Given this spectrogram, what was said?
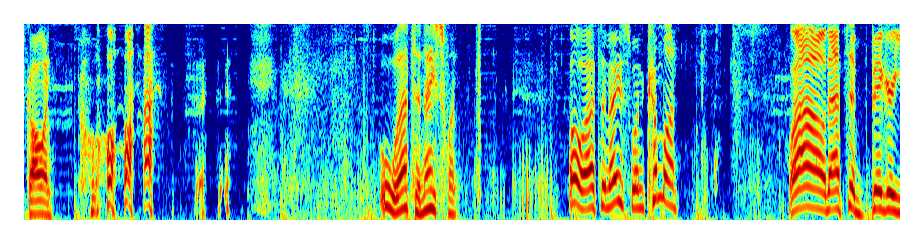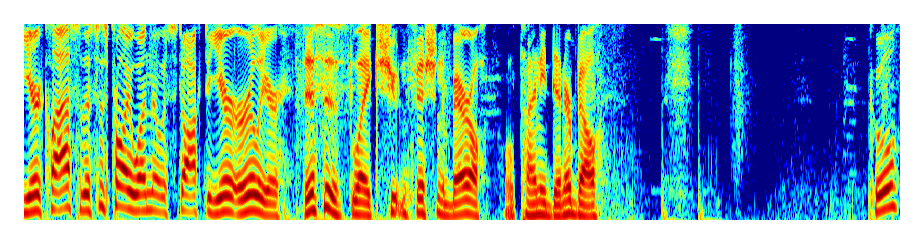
Going. Ooh, that's a nice one. Oh, that's a nice one. Come on. Wow, that's a bigger year class. So this is probably one that was stocked a year earlier. This is like shooting fish in a barrel. Little tiny dinner bell. Cool.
